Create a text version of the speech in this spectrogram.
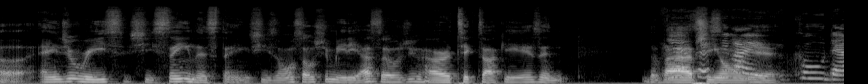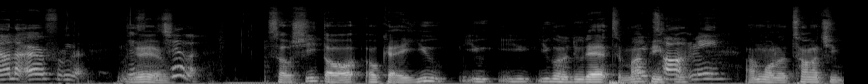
uh, Angel Reese, she's seen this thing. She's on social media. I told you how her TikTok is and the yeah, vibe so she, on. like yeah. cool down to earth from the just Yeah. chilling. So she thought, okay, you you you you gonna do that to my And people? taunt me. I'm gonna taunt you,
